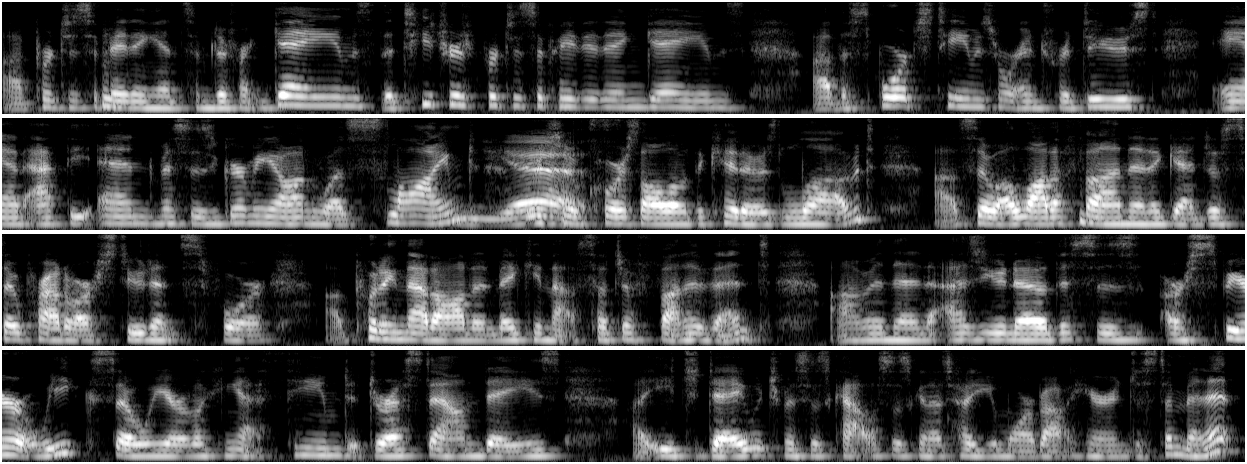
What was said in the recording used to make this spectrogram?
uh, participating in some different games. The teachers participated in games. Uh, the sports teams were introduced. And at the end, Mrs. Grimion was slimed, yes. which of course all of the kiddos loved. Uh, so a lot of fun. And again, just so proud of our students for uh, putting that on and making that such a fun event. Um, and then, as you know, this is our Spirit Week. So we are looking at themed dress down days uh, each day, which Mrs. Catlos is going to tell you more about here in just a minute.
